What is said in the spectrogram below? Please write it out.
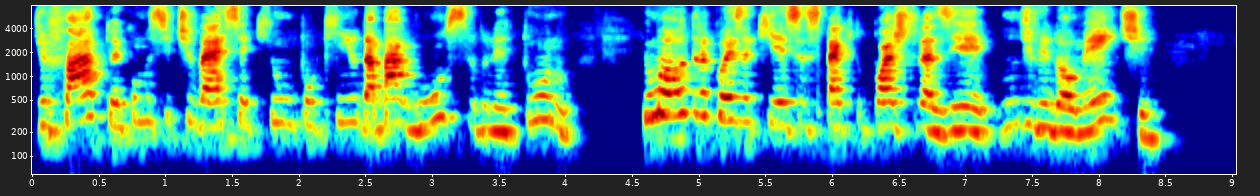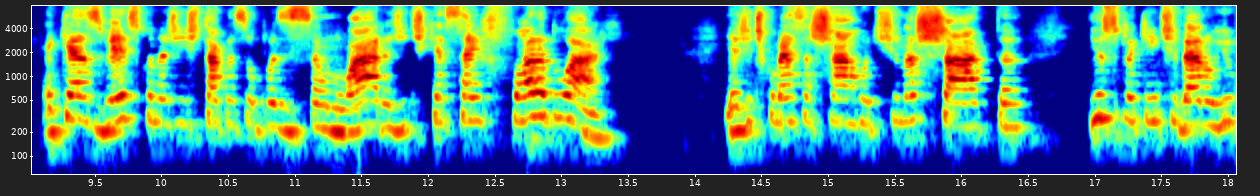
de fato, é como se tivesse aqui um pouquinho da bagunça do Netuno, e uma outra coisa que esse aspecto pode trazer individualmente é que, às vezes, quando a gente está com essa oposição no ar, a gente quer sair fora do ar. E a gente começa a achar a rotina chata. Isso, para quem estiver no Rio,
